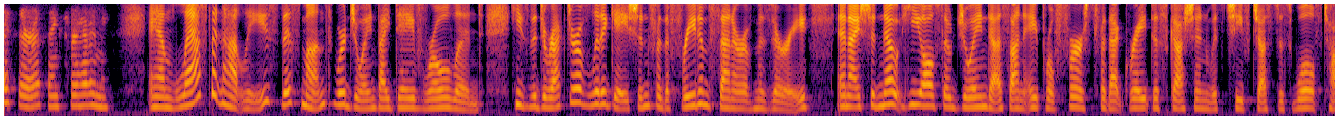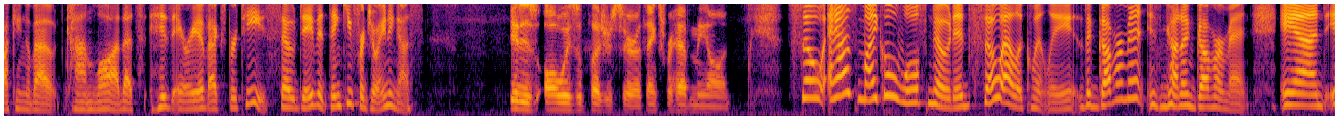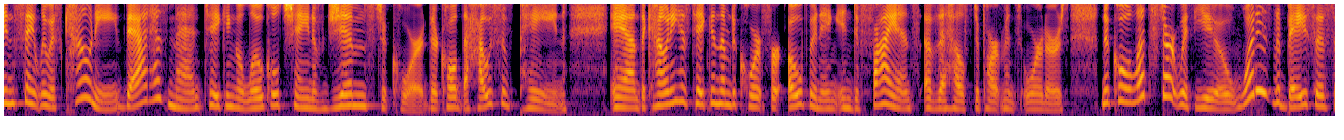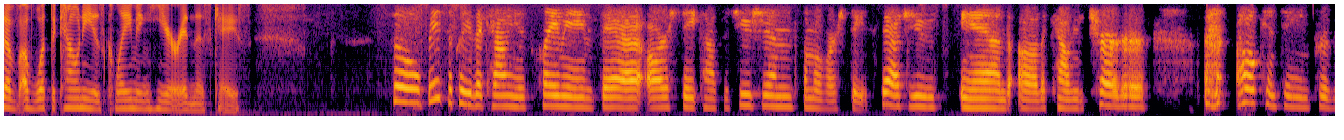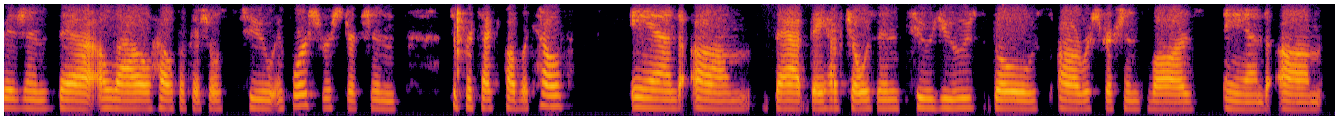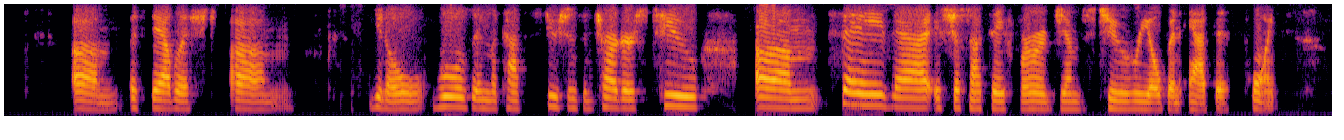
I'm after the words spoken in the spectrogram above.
Hi, Sarah. Thanks for having me. And last but not least, this month we're joined by Dave Roland. He's the Director of Litigation for the Freedom Center of Missouri. And I should note he also joined us on April 1st for that great discussion with Chief Justice Wolff talking about con law. That's his area of expertise. So, David, thank you for joining us. It is always a pleasure, Sarah. Thanks for having me on. So, as Michael Wolff noted so eloquently, the government is to government. And in St. Louis County, that has meant taking a local chain of gyms to court. They're called the House of Pain. And the county has taken them to court for opening in defiance of the health department's orders. Nicole, let's start with you. What is the basis of, of what the county is claiming here in this case? So basically, the county is claiming that our state constitution, some of our state statutes, and uh, the county charter all contain provisions that allow health officials to enforce restrictions to protect public health, and um, that they have chosen to use those uh, restrictions, laws, and um, um, established, um, you know, rules in the Constitution institutions and charters to um, say that it's just not safe for gyms to reopen at this point.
